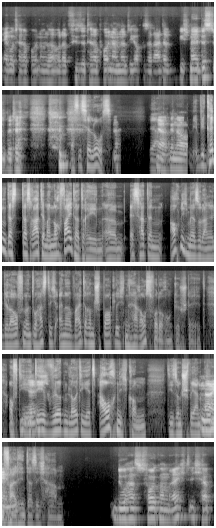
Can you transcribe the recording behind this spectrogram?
Ergotherapeuten oder, oder Physiotherapeuten haben natürlich auch gesagt, Alter, wie schnell bist du bitte? Was ist hier los? Ja, ja genau. Wir können das, das Rad ja mal noch weiter drehen. Ähm, es hat dann auch nicht mehr so lange gelaufen und du hast dich einer weiteren sportlichen Herausforderung gestellt. Auf die ja, Idee würden Leute jetzt auch nicht kommen, die so einen schweren Nein. Unfall hinter sich haben. Du hast vollkommen recht. Ich habe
